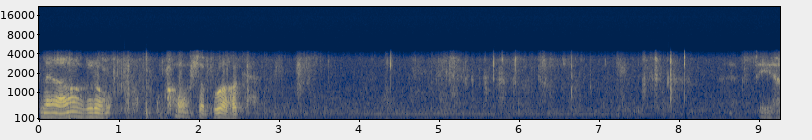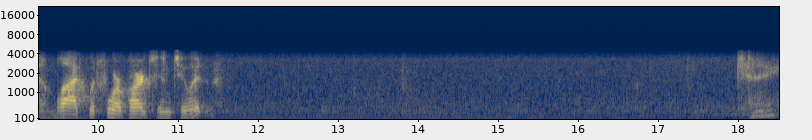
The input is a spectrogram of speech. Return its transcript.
Now, a little close-up look. It's the uh, block with four parts into it. Okay.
